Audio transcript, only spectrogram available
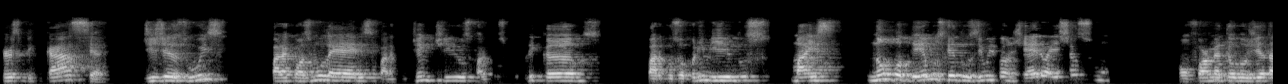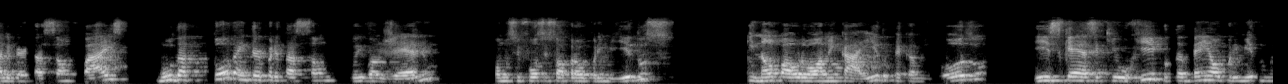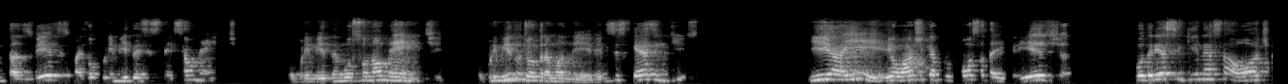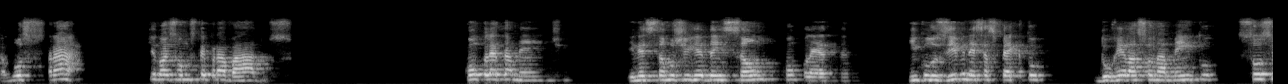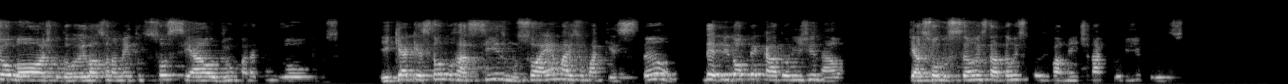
perspicácia de Jesus para com as mulheres, para com os gentios, para com os publicanos, para com os oprimidos, mas não podemos reduzir o evangelho a este assunto. Conforme a teologia da libertação faz, muda toda a interpretação do evangelho, como se fosse só para oprimidos, e não para o homem caído, pecaminoso, e esquece que o rico também é oprimido muitas vezes, mas oprimido existencialmente, oprimido emocionalmente, oprimido de outra maneira. Eles esquecem disso. E aí, eu acho que a proposta da igreja poderia seguir nessa ótica, mostrar que nós somos depravados completamente e necessitamos de redenção completa, inclusive nesse aspecto do relacionamento sociológico, do relacionamento social de um para com os outros. E que a questão do racismo só é mais uma questão devido ao pecado original, que a solução está tão exclusivamente na cruz de Cristo.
